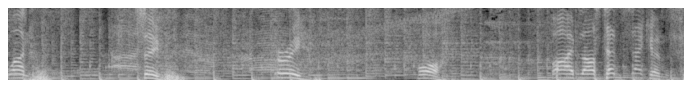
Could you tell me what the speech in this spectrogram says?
1, 2, 3, 4, 5, last 10 seconds.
